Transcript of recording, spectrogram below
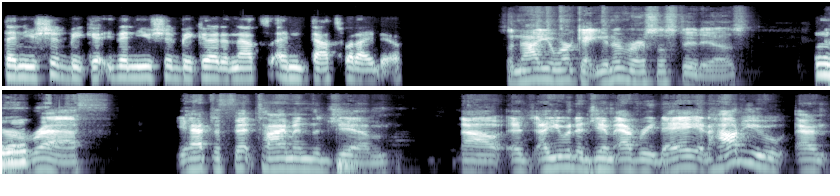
then you should be good. Then you should be good, and that's and that's what I do. So now you work at Universal Studios. You're mm-hmm. a ref. You have to fit time in the gym. now, are you in the gym every day? And how do you, and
